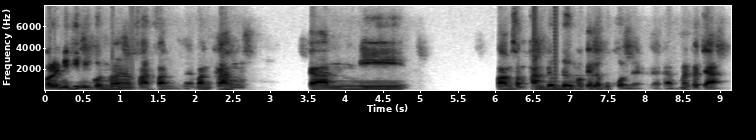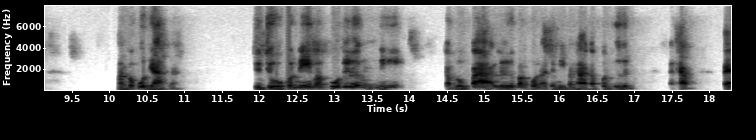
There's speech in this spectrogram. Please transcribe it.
กรณีที่มีคนมาฟาดฟันนะบางครั้งการมี ความสัมพันธ์เดิมๆของแต่ละบุคคลเนี่ยนะครับ มันก็จะมันก็พูดยากนะจู่ๆคนนี้มาพูดเรื่องนี้กับลุงป้า หรือบางคนอาจจะมีปัญหากับคนอื่นนะครับ แต่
